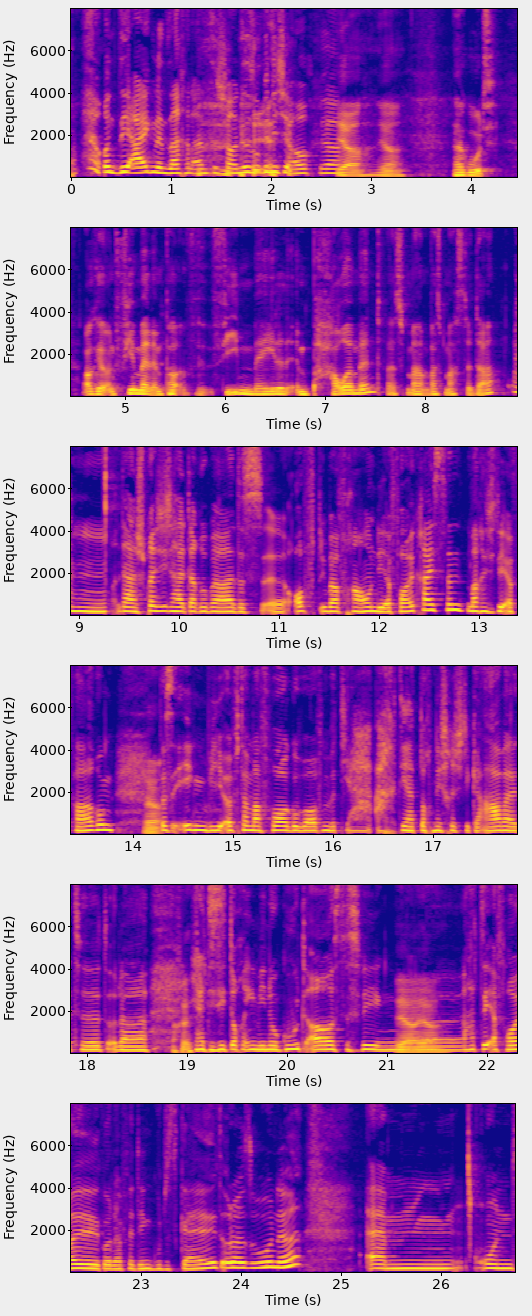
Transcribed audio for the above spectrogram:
Und die eigenen Sachen anzuschauen. Ne? So bin ich auch, ja. ja, ja. Na gut. Okay, und Female, Empower Female Empowerment, was, was machst du da? Da spreche ich halt darüber, dass äh, oft über Frauen, die erfolgreich sind, mache ich die Erfahrung, Ja. dass irgendwie öfter mal vorgeworfen wird, ja, ach, die hat doch nicht richtig gearbeitet oder ja, die sieht doch irgendwie nur gut aus, deswegen Ja, ja. Äh, hat sie Erfolg oder verdient gutes Geld oder so, ne? Ähm, und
